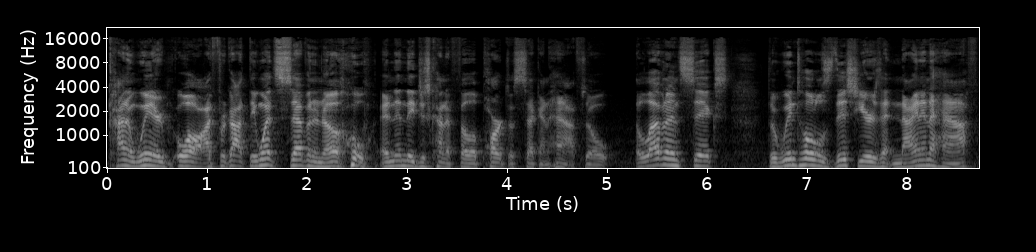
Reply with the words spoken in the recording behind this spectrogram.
Kind of weird. Well, I forgot. They went 7 and 0, and then they just kind of fell apart the second half. So 11 and 6. The win totals this year is at 9.5.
